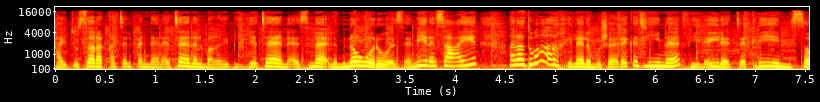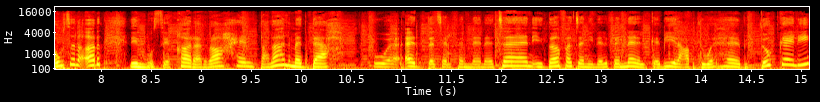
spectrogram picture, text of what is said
حيث سرقت الفنانتان المغربيتان أسماء المنور وسميرة سعيد الأضواء خلال مشاركتهما في ليلة تكريم صوت الأرض للموسيقار الراحل طلال مداح. وأدت الفنانتان إضافة إلى الفنان الكبير عبد الوهاب الدكالي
